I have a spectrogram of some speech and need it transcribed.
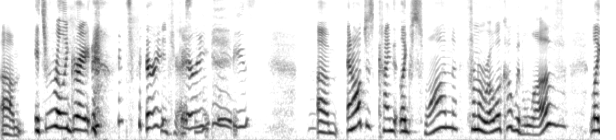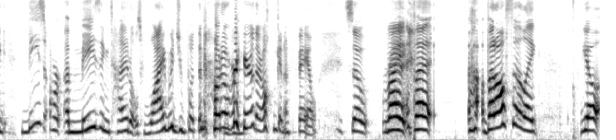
Um, it's really great. it's very very 80s. Um, and I'll just kind of like Swan from Eroica with Love. Like these are amazing titles. Why would you put them out over here? They're all gonna fail. So right, but but also like you know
